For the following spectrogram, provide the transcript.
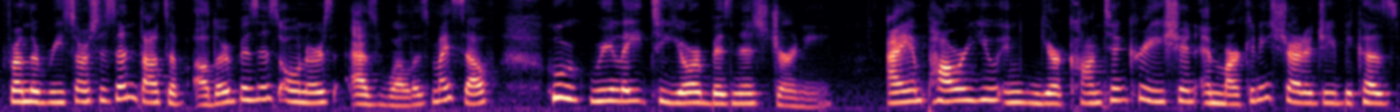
from the resources and thoughts of other business owners as well as myself who relate to your business journey. I empower you in your content creation and marketing strategy because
